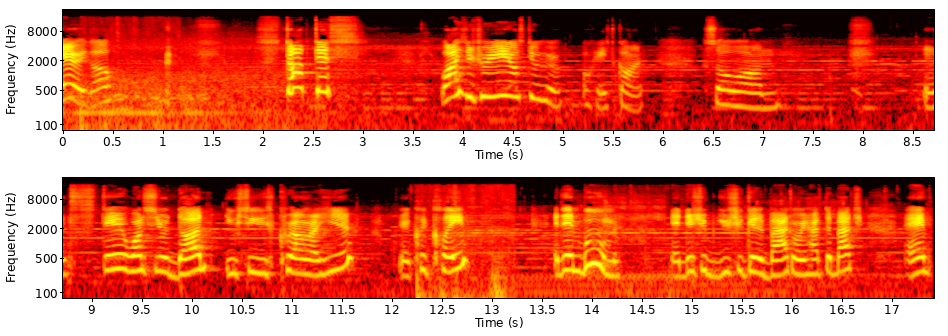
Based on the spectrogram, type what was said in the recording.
There we go. Stop this! Why is the tornado still here? Okay, it's gone. So, um, and stay, once you're done, you see this crown right here. And click claim. And then boom. And this should, you should get a badge or you have the badge. And,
